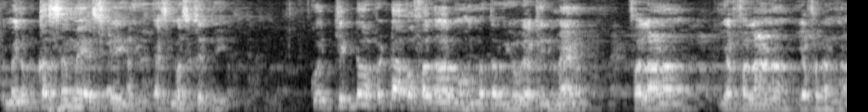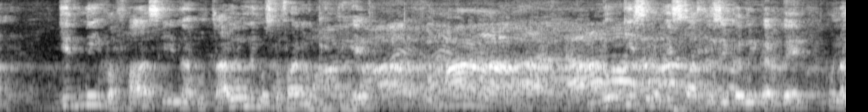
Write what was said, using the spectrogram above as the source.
कि मैंने कसम है इस स्टेज की इस मस्जिद की ਕੋਈ ਜਿੱਡਾ ਵੱਡਾ ਵਫਾਦਾਰ ਮੁਹੰਮਦ ਦਾ ਵੀ ਹੋ ਗਿਆ ਕਿ ਮੈਂ ਫਲਾਣਾ ਜਾਂ ਫਲਾਣਾ ਜਾਂ ਫਲਾਣਾ ਜਿੰਨੀ ਵਫਾ ਸੀ ਨਾ ਅਬੂ ਤਾਲਬ ਨੇ ਮੁਸਤਫਾ ਨੂੰ ਕੀਤੀ ਹੈ सुभान अल्लाह ਲੋਕੀ ਸਿਰਫ ਇਸ ਵਾਸਤੇ ਜ਼ਿਕਰ ਨਹੀਂ ਕਰਦੇ ਕਿ ਉਹਨਾਂ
